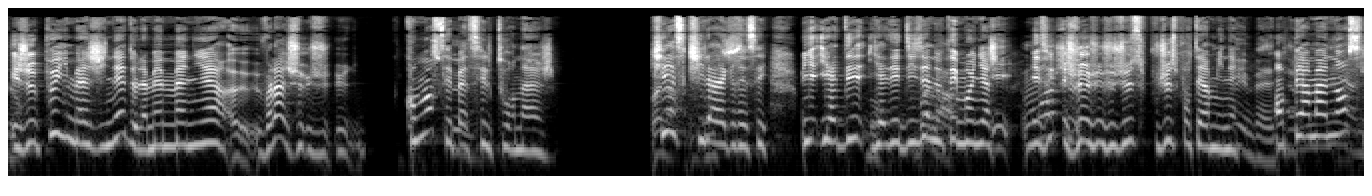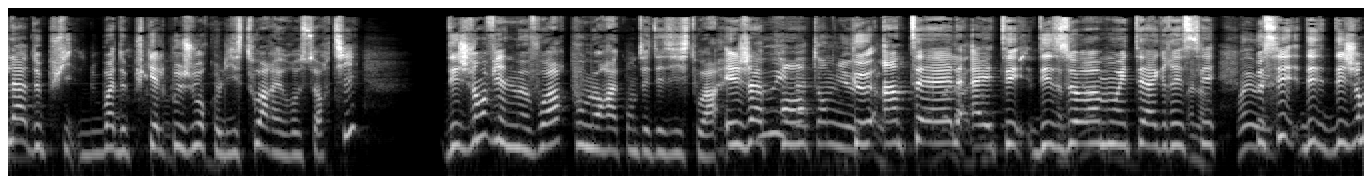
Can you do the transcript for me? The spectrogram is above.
Et je peux imaginer de la même manière, euh, voilà, je, je- comment s'est passé le tournage? Qui Voilà. est-ce qui l'a agressé? Il y, a des, il y a des dizaines Voilà. de témoignages. Et Et moi, je- je- je- juste, juste pour terminer. Bah, en permanence, là, depuis, moi, depuis quelques jours que l'histoire est ressortie, des gens viennent me voir pour me raconter des histoires. Et Oui, j'apprends bah, tant mieux. que un tel Voilà, a été, des hommes ont été agressés, Voilà. que Oui, oui. c'est des, des gens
